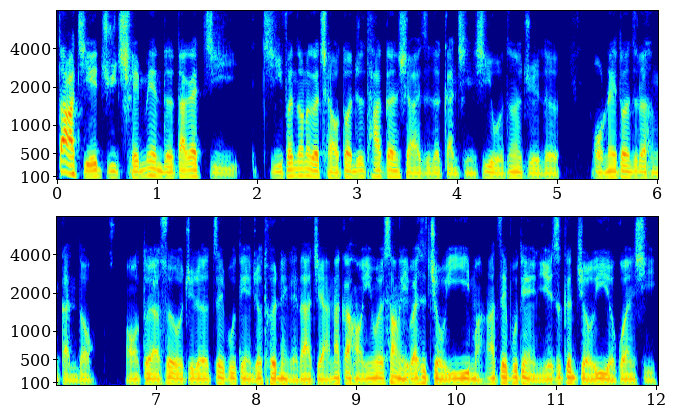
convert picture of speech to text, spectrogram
大结局前面的大概几几分钟那个桥段，就是他跟小孩子的感情戏，我真的觉得哦，那段真的很感动哦。对啊，所以我觉得这部电影就推荐给大家。那刚好因为上礼拜是九一一嘛，那这部电影也是跟九一有关系，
